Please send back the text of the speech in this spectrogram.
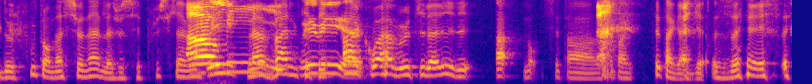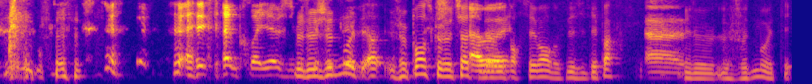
de foot en national, là, je sais plus ce qu'il y avait. Ah Oui, La vanne qui Oui, était oui, incroyable, il dit Ah non, c'est un, c'est un, c'est un gag. C'est- c'est- c'est- Elle était incroyable. Mais le jeu de mots était. ah, Je pense que le chat Ah l'avait ouais. forcément, donc n'hésitez pas. Euh, Mais le, le jeu de mots était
